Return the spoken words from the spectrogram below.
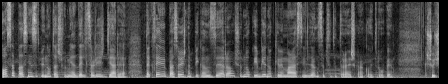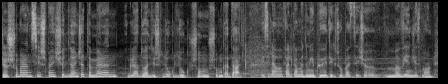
Ose pas 20 minutash fëmija del sërish diarre. Dhe kthehemi pra sërish në pikën zero, që nuk i bie nuk kemi marrë asnjë lëng sepse të tëra i shkarkoi trupi. Kështu që është shumë e rëndësishme që lëngjet të merren gradualisht lugë lugë shumë shumë ngadalë. Esila më fal kam vetëm një pyetje këtu pasi që më vjen gjithmonë.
